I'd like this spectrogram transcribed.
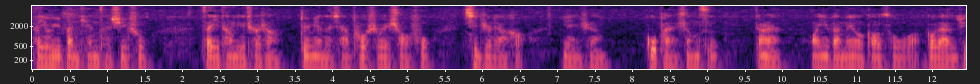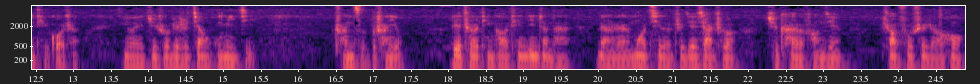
他犹豫半天才叙述：在一趟列车上，对面的下铺是位少妇，气质良好，眼神顾盼生姿。当然，王一凡没有告诉我勾搭的具体过程，因为据说这是江湖秘籍，传子不传友。列车停靠天津站台，两人默契的直接下车，去开了房间。少妇睡着后。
